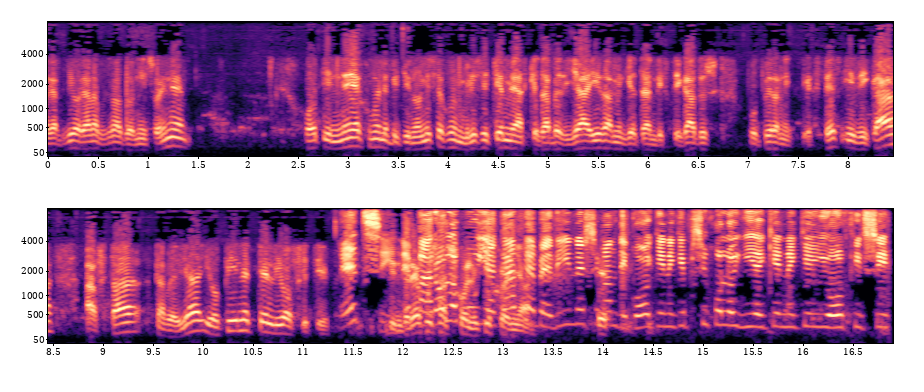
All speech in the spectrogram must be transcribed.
αγαπητή Ωριάννα, που θέλω να τονίσω είναι ότι ναι, έχουμε επικοινωνήσει, έχουμε μιλήσει και με αρκετά παιδιά, είδαμε και τα ενδεικτικά τους που πήραν χθες, ειδικά αυτά τα παιδιά οι οποίοι είναι τελειόφοιτοι. Έτσι είναι. Παρόλο που για χρονιά. κάθε παιδί είναι σημαντικό και... και είναι και ψυχολογία και είναι και η όθηση.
